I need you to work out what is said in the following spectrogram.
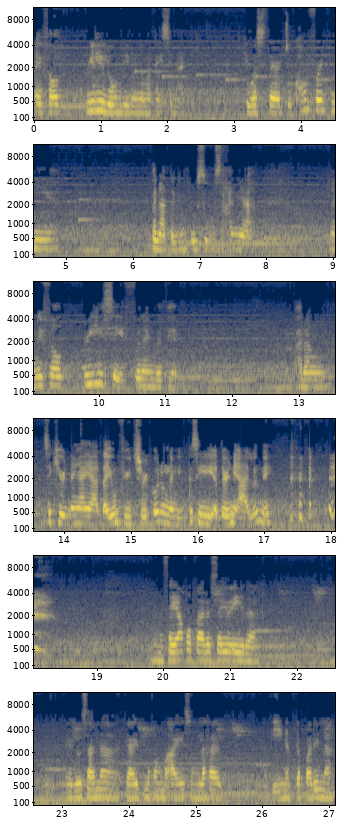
I felt really lonely nung namatay si Matty. He was there to comfort me, panatag yung puso ko sa kanya. And I felt really safe when I'm with him. Parang secured na nga yata yung future ko nung na-meet ko si Attorney Alon eh. Masaya ako para sa'yo, Ira. Pero sana, kahit mukhang maayos ang lahat, mag-iingat ka pa rin, ha?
